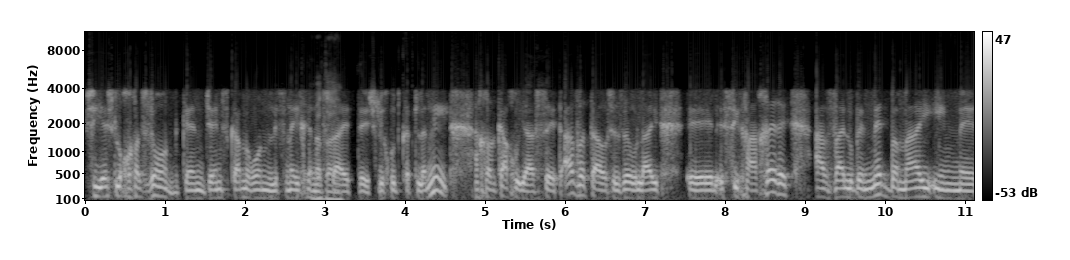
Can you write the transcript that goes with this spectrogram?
שיש לו חזון, כן? ג'יימס קמרון לפני כן עשה את אה, שליחות קטלנית, אחר כך הוא יעשה את אבטאר, שזה אולי אה, שיחה אחרת, אבל הוא באמת במאי עם אה,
